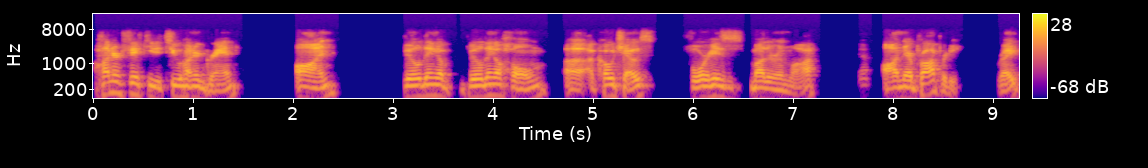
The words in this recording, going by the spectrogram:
150 to 200 grand on building a building a home, uh, a coach house for his mother-in-law yeah. on their property, right?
